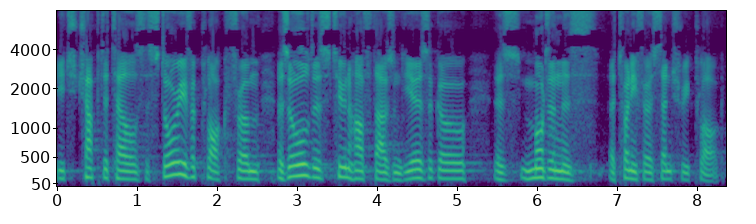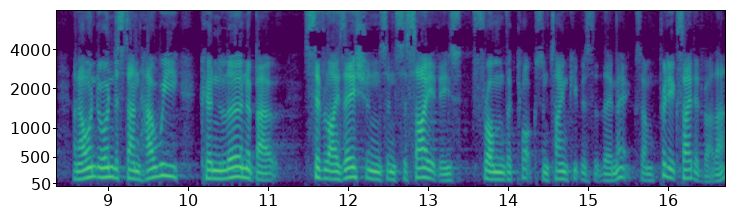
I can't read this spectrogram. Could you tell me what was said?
Each chapter tells the story of a clock from as old as two and a half thousand years ago, as modern as a 21st century clock. And I want to understand how we can learn about civilizations and societies from the clocks and timekeepers that they make. So I'm pretty excited about that.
